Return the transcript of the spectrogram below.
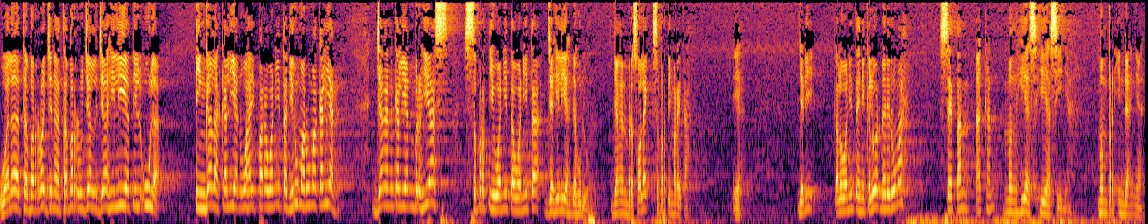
wa la tabarrajna tabarrujal jahiliyatil ula." Tinggallah kalian wahai para wanita di rumah-rumah kalian. Jangan kalian berhias seperti wanita-wanita jahiliyah dahulu. Jangan bersolek seperti mereka. Iya. Jadi kalau wanita ini keluar dari rumah, setan akan menghias-hiasinya memperindahnya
